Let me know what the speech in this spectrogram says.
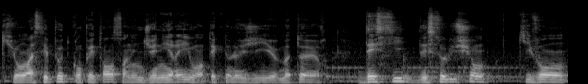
qui ont assez peu de compétences en ingénierie ou en technologie euh, moteur décident des solutions qui vont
